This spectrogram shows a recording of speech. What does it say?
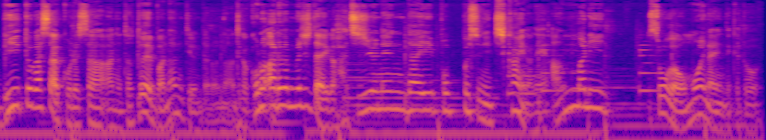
ビートがさこれさあの例えば何て言うんだろうな。てかこのアルバム自体が80年代ポップスに近いのね。あんまりそうは思えないんだけど。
